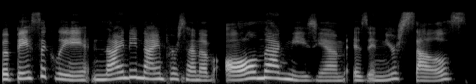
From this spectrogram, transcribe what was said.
But basically, 99% of all magnesium is in your cells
